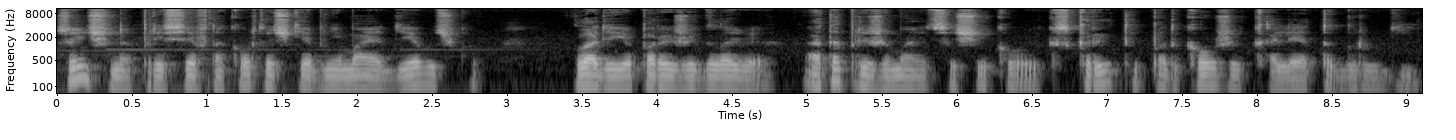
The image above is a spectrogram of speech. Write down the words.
Женщина, присев на корточки, обнимает девочку, гладя ее по рыжей голове, а та прижимается щекой к скрытой под кожей калета груди.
